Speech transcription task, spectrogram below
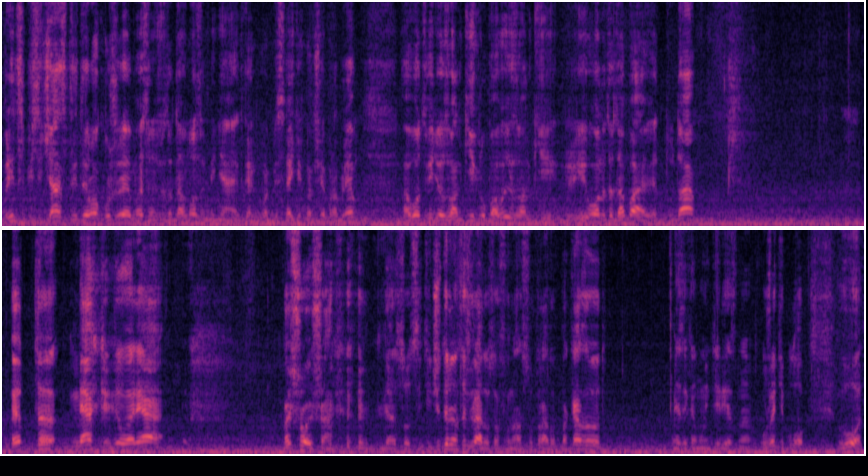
В принципе, сейчас Твиттерок уже мессенджер давно заменяет, как бы без всяких вообще проблем. А вот видеозвонки, групповые звонки, и он это добавит туда. Это, мягко говоря, большой шаг для соцсети. 14 градусов у нас с утра тут показывают, если кому интересно. Уже тепло. Вот.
